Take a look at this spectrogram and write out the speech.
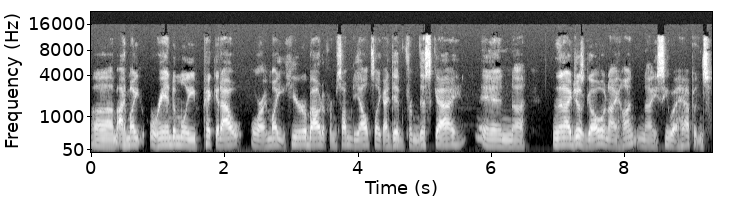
Um, I might randomly pick it out, or I might hear about it from somebody else, like I did from this guy, and, uh, and then I just go and I hunt and I see what happens.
